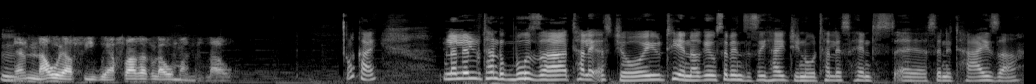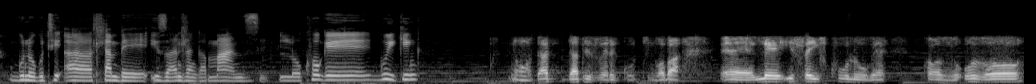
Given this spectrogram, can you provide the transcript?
then nawe uyafika uyafaka kulawo manzi lawo. Okay. Mlaleli uthanda ukubuza thale s joy uthi yena-ke usebenzisa i-hygiene wotales hand uh, sanitizer kunokuthi ahlambe izandla ngamanzi. Lokho-ke kuyinkinga? No that that is very good ngoba eh le i-safe khulu ke because uzo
